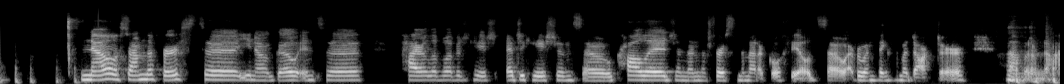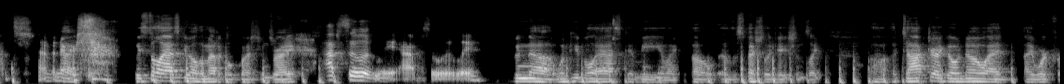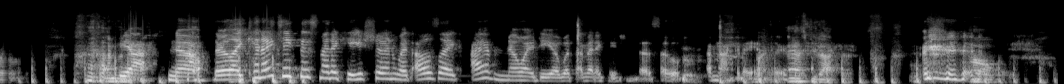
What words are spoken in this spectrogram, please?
No, so I'm the first to, you know, go into higher level of education, education, so college, and then the first in the medical field. So everyone thinks I'm a doctor, um, but I'm not. I'm a nurse. We still ask you all the medical questions, right? Absolutely, absolutely. When uh, when people ask me like, oh, especially patients like uh, a doctor, I go, no, I I work for them. yeah, no. They're like, can I take this medication with? I was like, I have no idea what that medication does, so I'm not going to answer. Right. Ask your doctor. oh,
